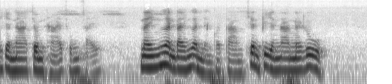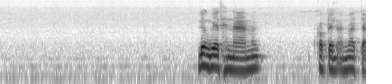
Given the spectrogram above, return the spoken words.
ิจารณาจนหายสงสัย ในเงื่อนใดเงื่อนหนึ่งก็ตาม เช่นพิจารณาในรูป เรื่องเวทนามันก็เป็นอันว่าจะ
